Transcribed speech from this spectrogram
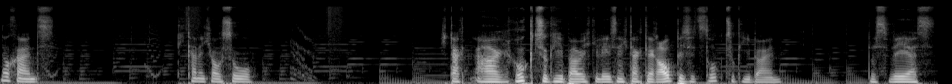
Noch eins. Die kann ich auch so. Ich dachte, ah, Ruckzuckhieb habe ich gelesen. Ich dachte, Raupi ist jetzt Ruckzuckhieb ein. Das wär's.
